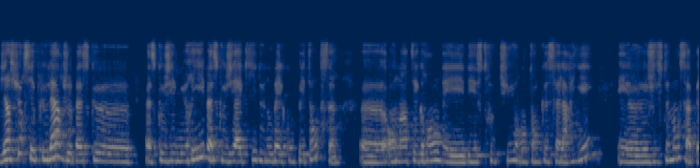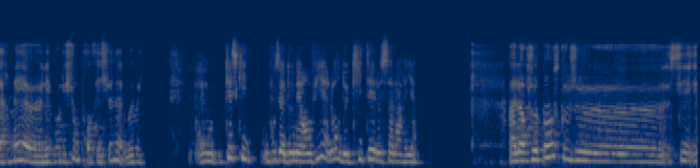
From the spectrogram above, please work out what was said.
Bien sûr, c'est plus large parce que, parce que j'ai mûri, parce que j'ai acquis de nouvelles compétences euh, en intégrant des, structures en tant que salarié. Et euh, justement, ça permet euh, l'évolution professionnelle. Oui, oui. Qu'est-ce qui vous a donné envie alors de quitter le salariat? Alors, je pense que je, c'est,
